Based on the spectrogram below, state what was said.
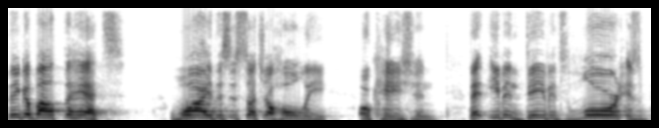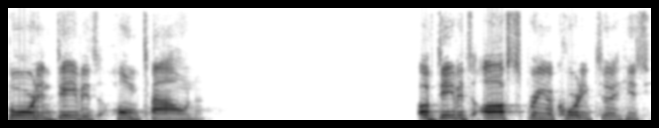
Think about that. Why this is such a holy occasion. That even David's Lord is born in David's hometown. Of David's offspring according to his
